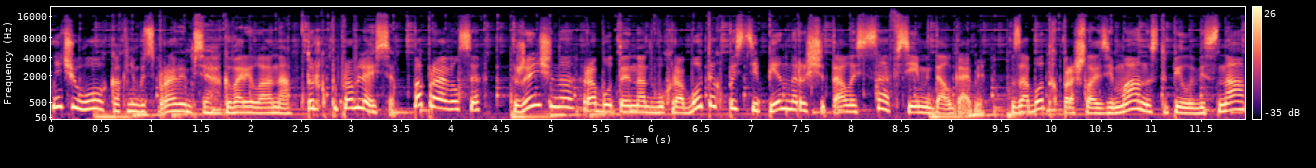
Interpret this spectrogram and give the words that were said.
«Ничего, как-нибудь справимся», — говорила она. «Только поправляйся». Поправился. Женщина, работая на двух работах, постепенно рассчиталась со всеми долгами. В заботах прошла зима, наступила весна,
